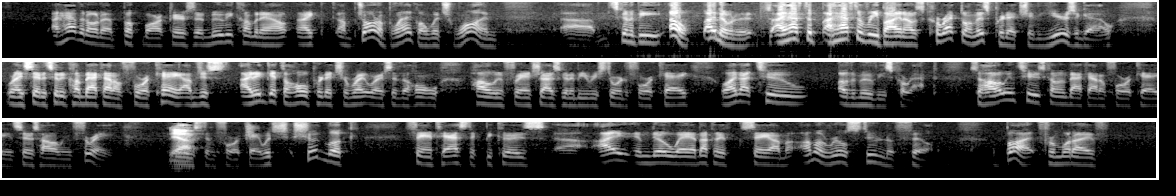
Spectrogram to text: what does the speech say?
I have it on a bookmark. There's a movie coming out. I I'm drawing a blank on which one, Uh, it's going to be. Oh, I know what it is. I have to. I have to rebuy, and I was correct on this prediction years ago when I said it's going to come back out on 4K. I'm just. I didn't get the whole prediction right where I said the whole Halloween franchise is going to be restored to 4K. Well, I got two of the movies correct. So Halloween 2 is coming back out on 4K, and so is Halloween 3, Yeah. released in 4K, which should look fantastic because uh, I am no way. I'm not going to say I'm. I'm a real student of film, but from what I've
